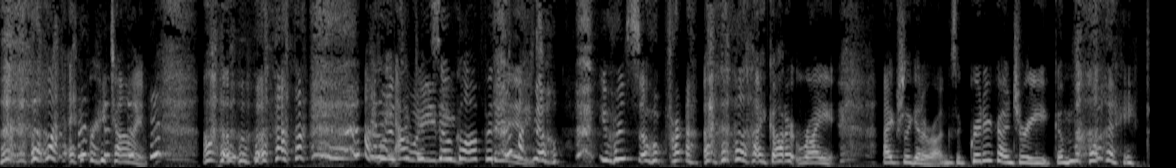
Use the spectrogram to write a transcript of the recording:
Every time. I, was acted so confident. I know. You were so proud. I got it right. I actually got it wrong. So Critter Country combined.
